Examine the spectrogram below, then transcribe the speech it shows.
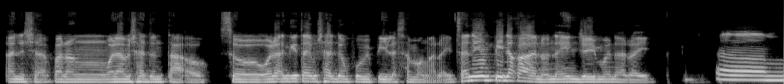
ano siya, parang wala masyadong tao. So wala hindi tayo masyadong pumipila sa mga rides. Ano yung pinaka ano na enjoy mo na ride? Um,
